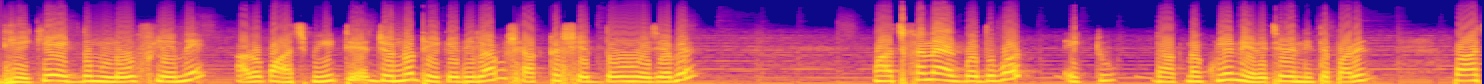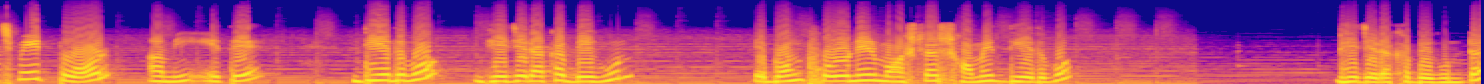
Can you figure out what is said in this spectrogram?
ঢেকে একদম লো ফ্লেমে আরও পাঁচ মিনিটের জন্য ঢেকে দিলাম। শাকটা সেদ্ধও হয়ে যাবে। মাঝখানে একবার দুবার একটু ঢাকনা খুলে নেড়ে চেড়ে নিতে পারেন। পাঁচ মিনিট পর আমি এতে দিয়ে দেবো ভেজে রাখা বেগুন এবং ফোড়নের মশলা সমেত দিয়ে দেবো ভেজে রাখা বেগুনটা।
